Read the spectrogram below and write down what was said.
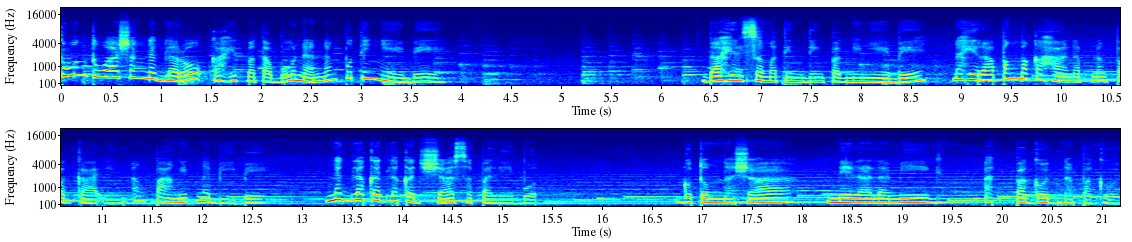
tuwang-tuwa siyang naglaro kahit matabunan ng puting niebe. Dahil sa matinding pagniniebe, nahirapang makahanap ng pagkain ang pangit na bibe. Naglakad-lakad siya sa palibot. Gutom na siya, nilalamig, at pagod na pagod.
